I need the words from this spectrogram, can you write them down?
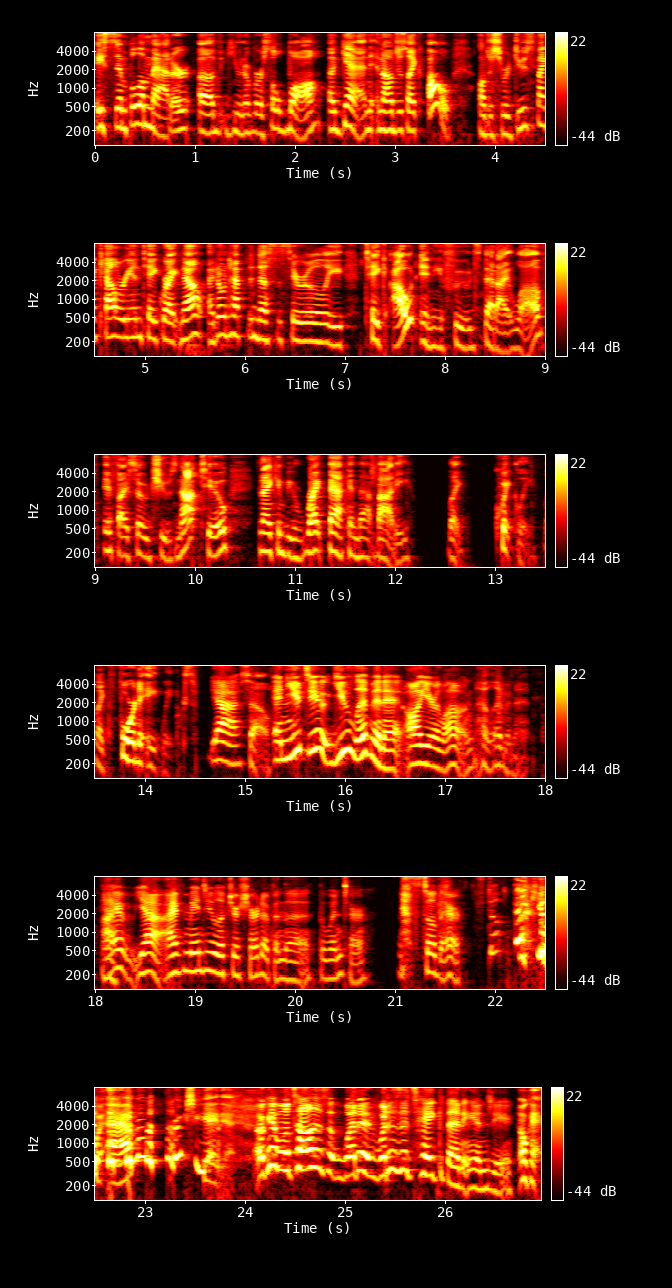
a simple matter of universal law again. And I'll just like, oh, I'll just reduce my calorie intake right now. I don't have to necessarily take out any foods that I love if I so choose not to. And I can be right back in that body like quickly, like four to eight weeks. Yeah. So- and you do you live in it all year long. I live in it. I yeah, I've made you lift your shirt up in the the winter. It's still there. Still, thank you, Ab. Appreciate it. Okay, well, tell us what it, what does it take then, Angie? Okay,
